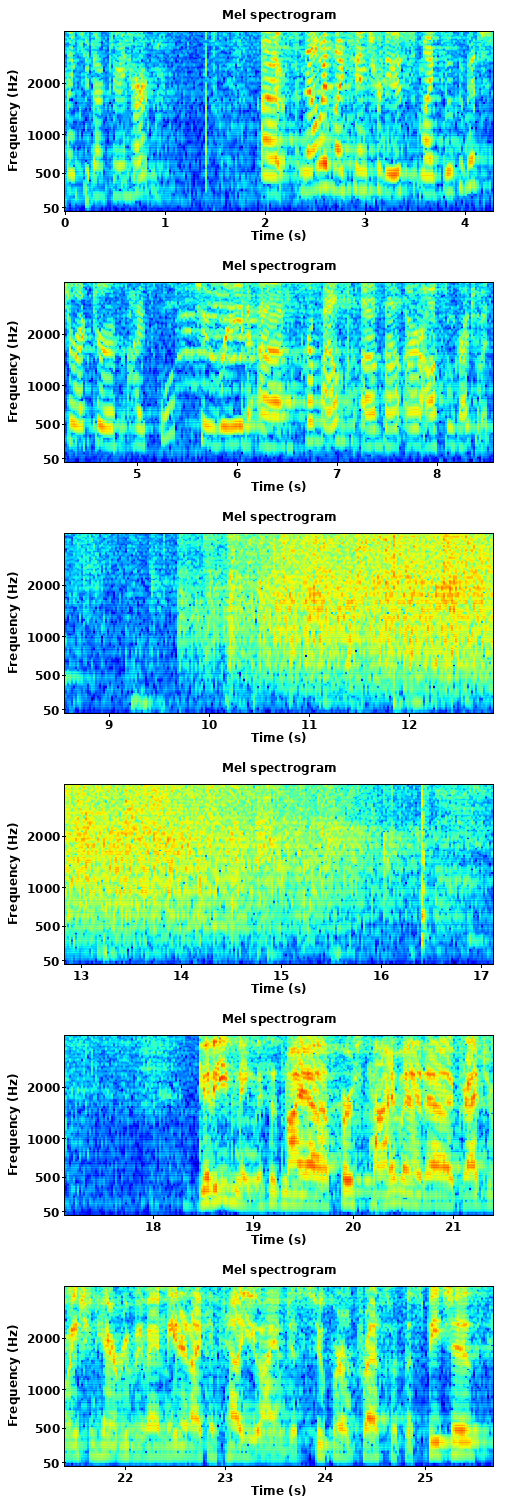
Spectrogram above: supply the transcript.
Thank you, Dr. Ahart. Uh, Now I'd like to introduce Mike Vukovic, Director of High Schools, to read uh, profiles about our awesome graduates. Good evening. This is my uh, first time at uh, graduation here at Ruby Van Meter, and I can tell you I am just super impressed with the speeches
